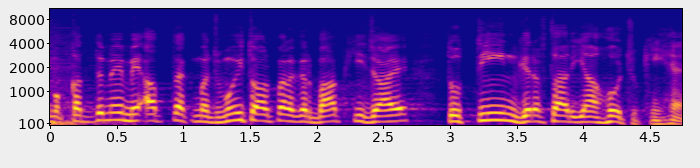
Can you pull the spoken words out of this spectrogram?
مقدمے میں اب تک مجموعی طور پر اگر بات کی جائے تو تین گرفتاریاں ہو چکی ہیں۔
